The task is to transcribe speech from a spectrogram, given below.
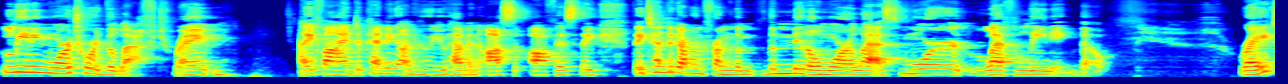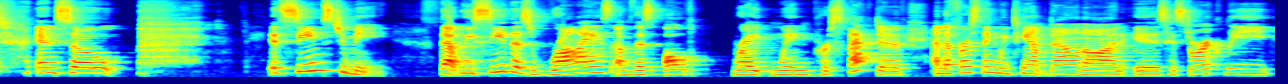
leaning more toward the left, right? I find depending on who you have in office, they they tend to govern from the the middle more or less, more left leaning though, right? And so it seems to me that we see this rise of this alt right wing perspective. And the first thing we tamp down on is historically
